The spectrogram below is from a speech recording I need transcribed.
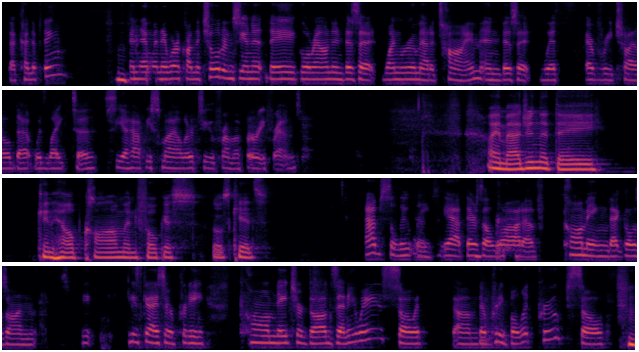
that kind of thing. Mm-hmm. And then when they work on the children's unit, they go around and visit one room at a time and visit with every child that would like to see a happy smile or two from a furry friend. I imagine that they can help calm and focus those kids Absolutely. Yeah, there's a lot of calming that goes on. These guys are pretty calm natured dogs, anyways. So it, um, they're pretty bulletproof. So hmm.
